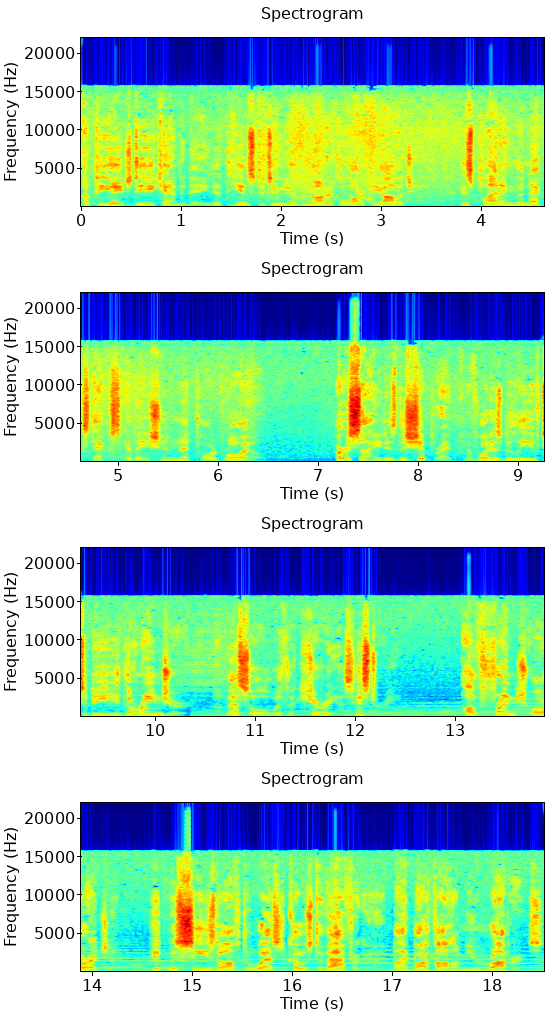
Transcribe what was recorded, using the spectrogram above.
a PhD candidate at the Institute of Nautical Archaeology, is planning the next excavation at Port Royal. Her site is the shipwreck of what is believed to be the Ranger, a vessel with a curious history. Of French origin, it was seized off the west coast of Africa by Bartholomew Roberts,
